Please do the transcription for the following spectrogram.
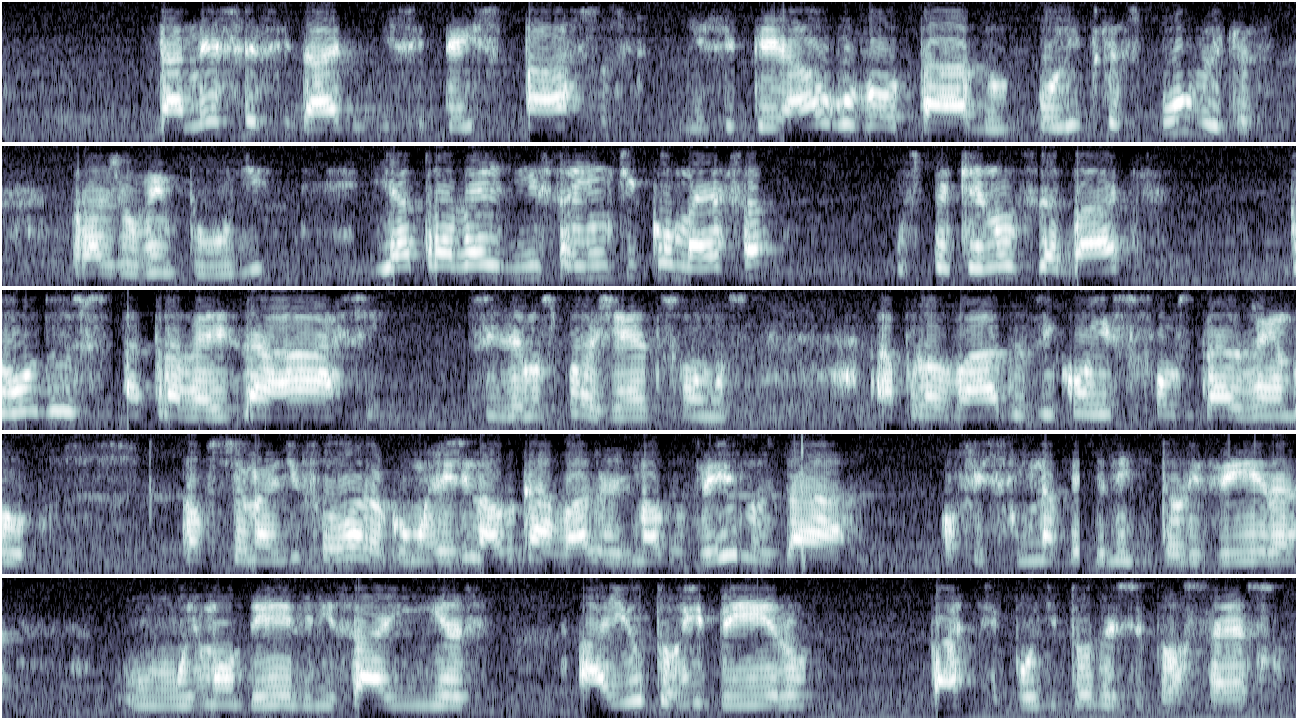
da necessidade de se ter espaços, de se ter algo voltado, políticas públicas para a juventude, e através disso a gente começa os pequenos debates, todos através da arte, fizemos projetos, fomos aprovados e com isso fomos trazendo profissionais de fora, como Reginaldo Carvalho, Reginaldo nos da oficina, Benedito Oliveira, o irmão dele, Isaías, Ailton Ribeiro, participou de todo esse processo,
